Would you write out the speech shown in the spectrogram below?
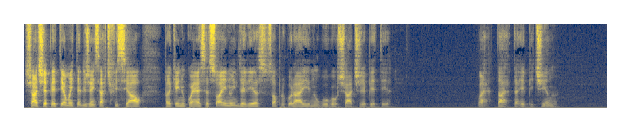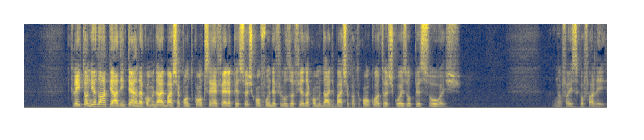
Chat GPT é uma inteligência artificial. Para quem não conhece, é só ir no endereço, só procurar aí no Google Chat GPT. Ué, tá, tá repetindo? Cleitonildo é uma piada interna da comunidade Baixa.com que se refere a pessoas que confundem a filosofia da comunidade Baixa.com com outras coisas ou pessoas. Não foi isso que eu falei.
